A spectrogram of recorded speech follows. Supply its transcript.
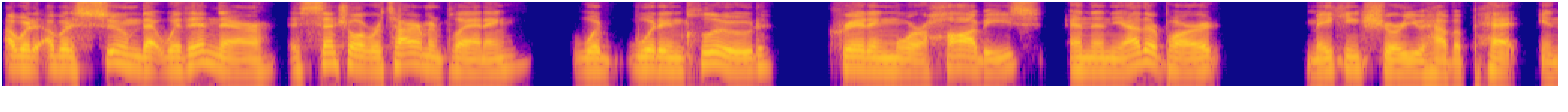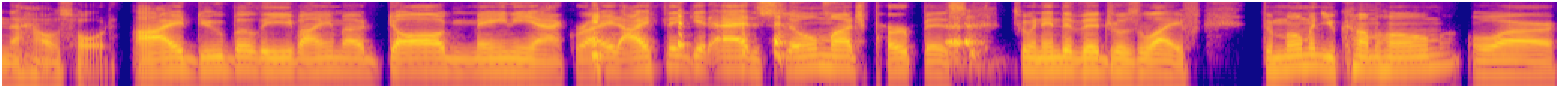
I would I would assume that within there, essential retirement planning would would include creating more hobbies, and then the other part, making sure you have a pet in the household. I do believe I am a dog maniac, right? I think it adds so much purpose to an individual's life. The moment you come home or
